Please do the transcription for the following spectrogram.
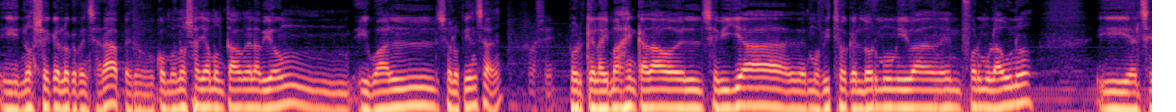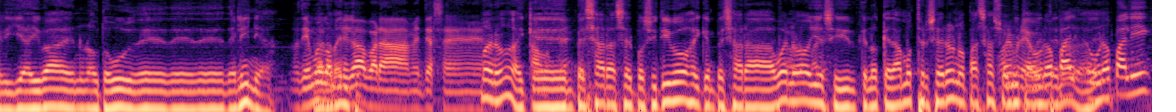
y no sé qué es lo que pensará, pero como no se haya montado en el avión, igual se lo piensa, ¿eh? Pues sí. porque la imagen que ha dado el Sevilla, hemos visto que el Dortmund iba en Fórmula 1 y el Sevilla iba en un autobús de, de- de- de línea. Lo tiene muy complicado para meterse. Bueno, hay que ¿eh? empezar a ser positivos, hay que empezar a, bueno, oye, si que nos quedamos terceros no pasa Hombre, absolutamente Europa, nada. ¿eh? Europa League,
